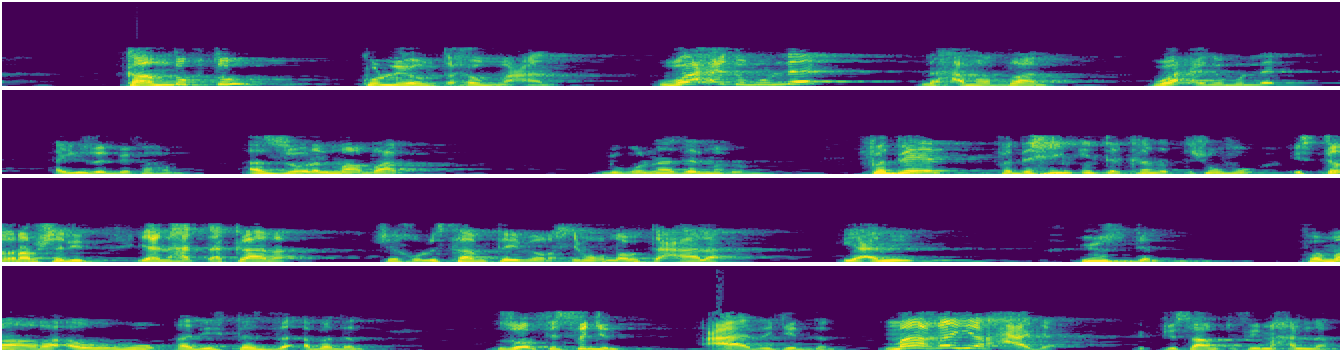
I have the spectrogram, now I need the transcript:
كان ضبطه كل يوم تحوم معنا. واحد يقول لك لحم الضان. واحد يقول لك أي زول بيفهم الزول الما ضال بيقول نازل معلوم فدين فدحين انت الكلام تشوفه استغراب شديد. يعني حتى كان شيخ الإسلام تيمية رحمه الله تعالى يعني يسجن. فما رأوه قد اهتز أبدا. زول في السجن. عادي جدا. ما غير حاجة. ابتسامته في محلها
